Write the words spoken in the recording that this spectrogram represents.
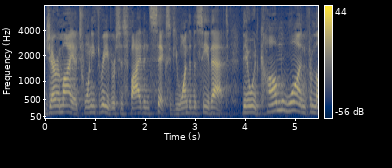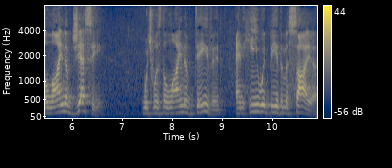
Jeremiah 23, verses 5 and 6, if you wanted to see that. There would come one from the line of Jesse, which was the line of David, and he would be the Messiah.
